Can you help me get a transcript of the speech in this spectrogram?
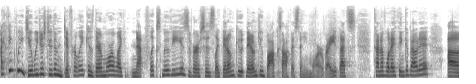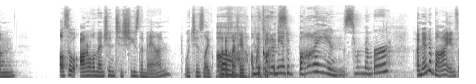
I think we do. We just do them differently because they're more like Netflix movies versus like they don't do they don't do box office anymore, right? That's kind of what I think about it. Um, also, honorable mention to She's the Man, which is like one oh, of my favorite. Oh my movies. god, Amanda Bynes! Remember? Amanda Bynes.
